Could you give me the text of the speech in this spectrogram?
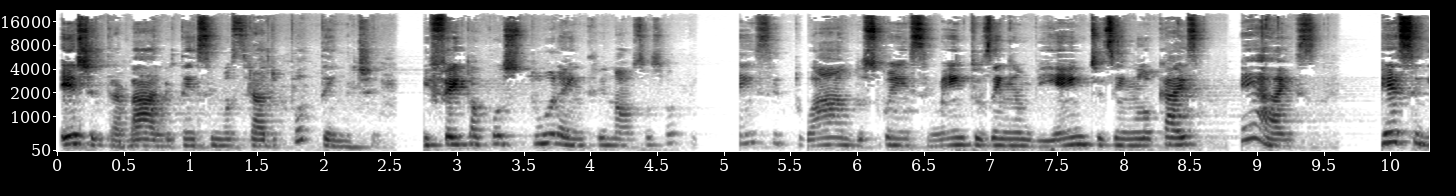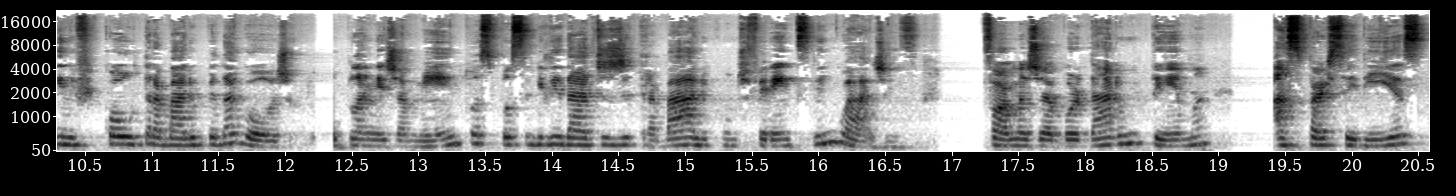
Este trabalho tem se mostrado potente e feito a costura entre nossos roteiros tem situado os conhecimentos em ambientes e em locais reais, ressignificou o trabalho pedagógico, o planejamento, as possibilidades de trabalho com diferentes linguagens, formas de abordar um tema, as parcerias,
